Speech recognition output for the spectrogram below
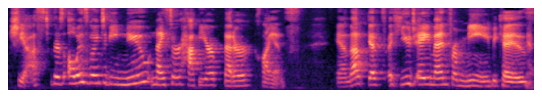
She asked. There's always going to be new, nicer, happier, better clients. And that gets a huge amen from me because, yeah.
